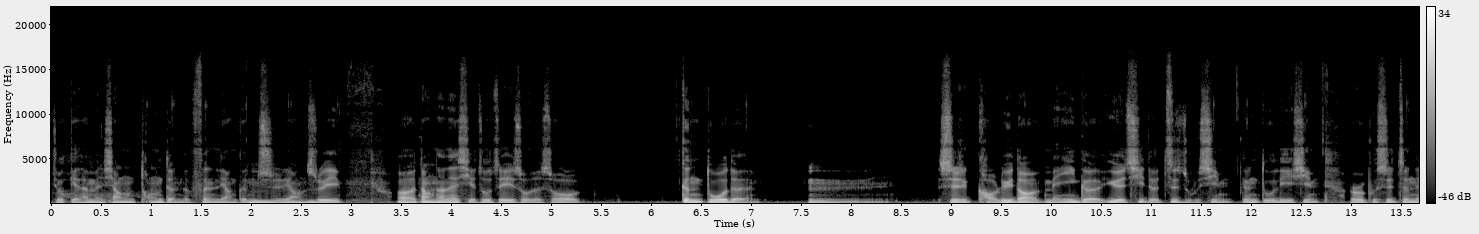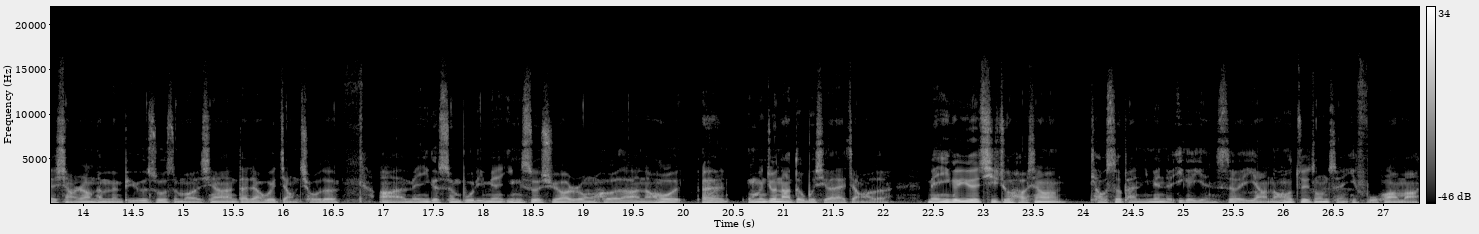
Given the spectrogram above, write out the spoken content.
就给他们相同等的分量跟质量。所以，呃，当他在写作这一首的时候，更多的，嗯。是考虑到每一个乐器的自主性跟独立性，而不是真的想让他们，比如说什么，现在大家会讲求的啊，每一个声部里面音色需要融合啦。然后，呃，我们就拿德布西来讲好了，每一个乐器就好像调色盘里面的一个颜色一样，然后最终成一幅画嘛。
